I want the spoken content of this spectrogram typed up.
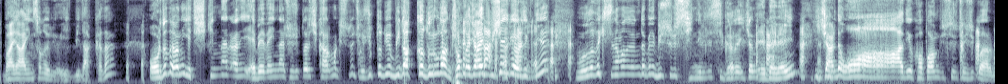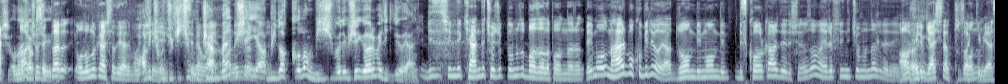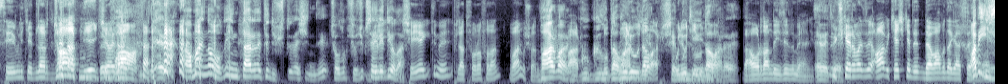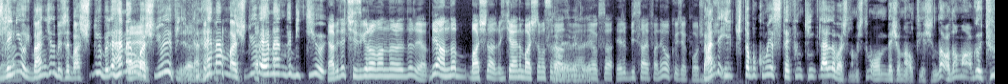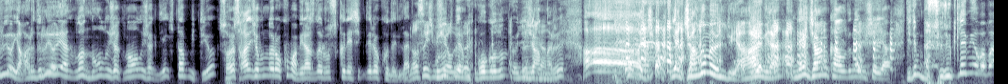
bayağı insan ölüyor ilk bir dakikada orada da hani yetişkinler hani ebeveynler çocukları çıkarmak istiyor çocuk da diyor bir dakika dur ulan çok acayip bir şey gördük diye Muğla'daki sinemanın önünde böyle bir sürü sinirli sigara içen ebeveyn içeride ooo diye kopan bir sürü çocuk varmış ona Aa, çok çocuklar sevdim. olumlu karşıladı yani bu Abi şeyi, çocuk için sinemayı. mükemmel Aa, bir şey ya. Bir dakika ulan biz hiç böyle bir şey görmedik diyor yani. Biz şimdi kendi çocukluğumuzu baz alıp onların. Benim oğlum her boku biliyor ya. Zombi mombi biz korkar diye düşünüyoruz ama herifin hiç umurunda bile değil. Ama Öyle. film gerçekten tuzak Onun- gibi ya. Sevimli kediler cat diye iki ay. Bam diye, evet. Ama ne oldu? İnternete düştü ve şimdi çoluk çocuk seyrediyorlar. Şeye gitti mi? Platforma falan. Var mı şu anda? Var var. Var. Google'da Bu- var. Blue'da var. Şey, Blue Blue'da TV'de var. var. evet. Ben oradan da izledim yani. Evet, Üç evet. kere var- abi keşke de devamı da gelse. Abi yani. izleniyor. Bence de mesela başlıyor böyle hemen Evet. başlıyor ya film. Yani hemen başlıyor ve hemen de bitiyor. Ya bir de çizgi romanlar öyledir ya. Bir anda başlar. Hikayenin başlaması Tabii, lazım evet, yani. evet. Yoksa herif bir sayfa ne okuyacak boş Ben boş. de ilk kitap okumaya Stephen King'lerle başlamıştım 15-16 yaşında. Adam abi götürüyor, yardırıyor yani. Ulan ne olacak, ne olacak diye kitap bitiyor. Sonra sadece bunları okuma, biraz da Rus klasikleri oku dediler. Nasıl hiçbir şey olmuyor? Gogol'un Ölü Canları. Aa, ya canım öldü ya harbiden. Ne can kaldı ne bir şey ya. Dedim bu sürüklemiyor baba.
